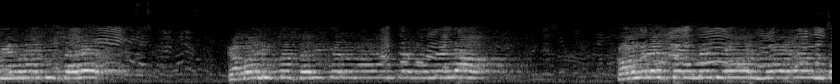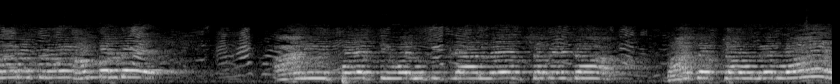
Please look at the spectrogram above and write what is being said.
भीमराजी साहेब कमालीचं समीकरण आहे आमच्या नांदेडला. काँग्रेसचे उमेदवार मोहन भारतराव हंबर्डे आणि पोट निवडणुकीतल्या लोकसभेचा भाजपचा उमेदवार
